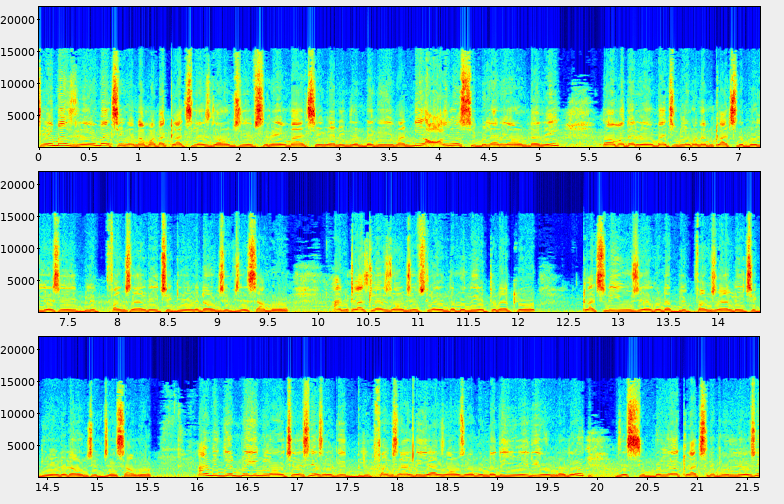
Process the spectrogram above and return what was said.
same as rev matching అన్నమాట. Clutchless down shifts rev matching and engine braking ఇవన్నీ ఆల్మోస్ట్ సిమిలర్గా ఉంటుంది. కాకపోతే రేవ్ మ్యాచింగ్లో మనం క్లచ్ని పుల్ చేసి బ్లిప్ ఫంక్షనాలిటీ ఇచ్చి గేమ్ డౌన్ షిఫ్ట్ చేసాము. అండ్ క్లచ్లెస్ డౌన్ షిఫ్ట్స్లో ఇంతకుముందు చెప్పినట్లు క్లచ్ని యూజ్ చేయకుండా బ్లిప్ ఫంక్షనాలిటీ ఇచ్చి గేర్ని డౌన్ షిఫ్ట్ చేసాము అండ్ ఇంజన్ బ్రేకింగ్లో వచ్చేసి అసలుకి బ్లిప్ ఫంక్షనాలిటీ ఇవ్వాల్సిన అవసరం ఉండదు ఏది ఉండదు. జస్ట్ సింపుల్గా క్లచ్ని పుల్ చేసి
